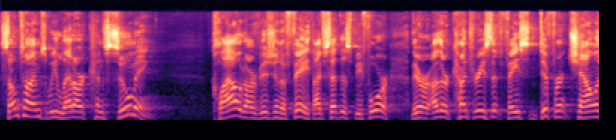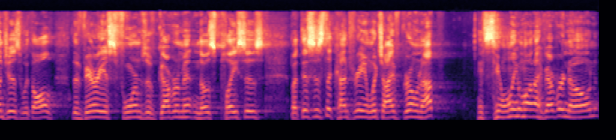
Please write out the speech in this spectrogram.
Sometimes we let our consuming cloud our vision of faith. I've said this before. There are other countries that face different challenges with all the various forms of government in those places, but this is the country in which I've grown up. It's the only one I've ever known.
